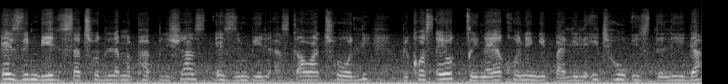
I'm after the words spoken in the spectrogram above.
Ezimbili satholile ama publishers ezimbili asikawatholi because eyokugcina yakhona engibhalile ithi who is the leader?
